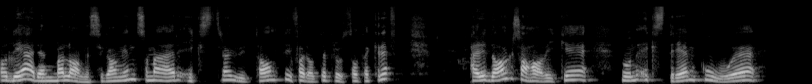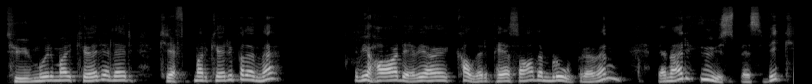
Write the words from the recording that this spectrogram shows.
Og Det er den balansegangen som er ekstra uttalt i forhold til prostatakreft. Per i dag så har vi ikke noen ekstremt gode tumormarkører eller kreftmarkører på denne. Vi har det vi kaller PSA, den blodprøven. Den er uspesifikk.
